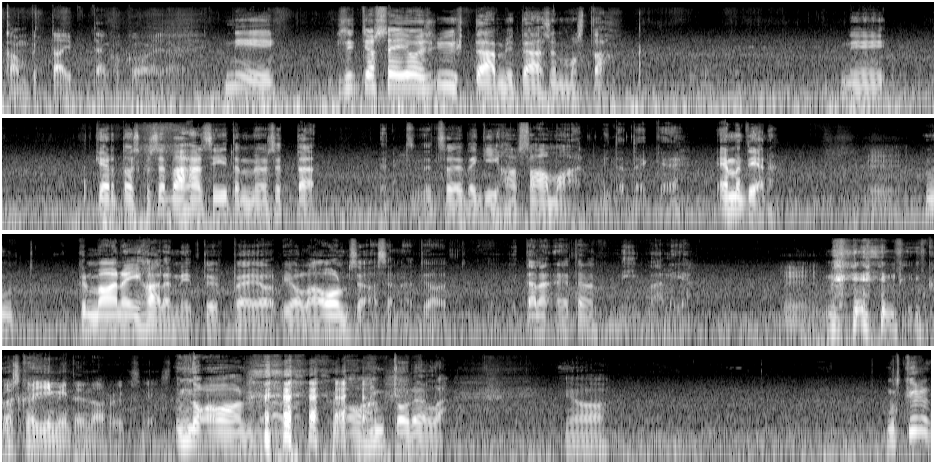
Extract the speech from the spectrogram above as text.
kampittaa itseään koko ajan. Niin. Sitten jos ei olisi yhtään mitään semmoista, niin kertoisiko se vähän siitä myös, että, että, että se on jotenkin ihan sama, että mitä tekee. En mä tiedä. Hmm. Mut kyllä mä aina ihailen niitä tyyppejä, jo, joilla on se asenne, että joo, tällä, ei tällä nyt niin väliä. Hmm. Niin kun- Koska Jimi on yksi niistä. no on, on todella. Joo. Mut kyllä,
